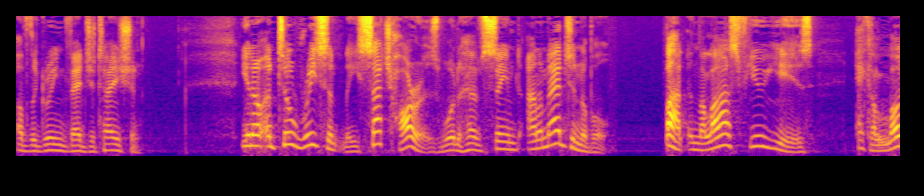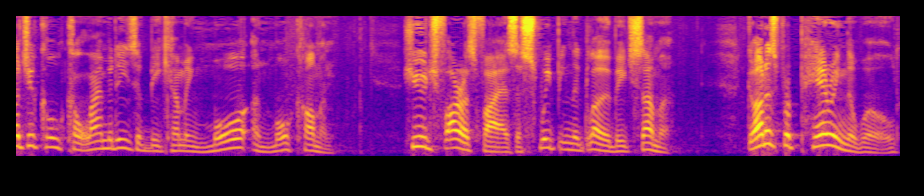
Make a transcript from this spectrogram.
of the green vegetation. You know, until recently, such horrors would have seemed unimaginable. But in the last few years, ecological calamities are becoming more and more common. Huge forest fires are sweeping the globe each summer. God is preparing the world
